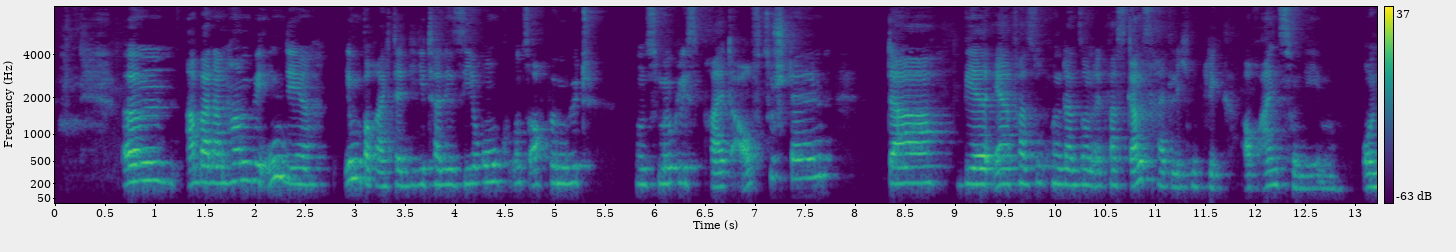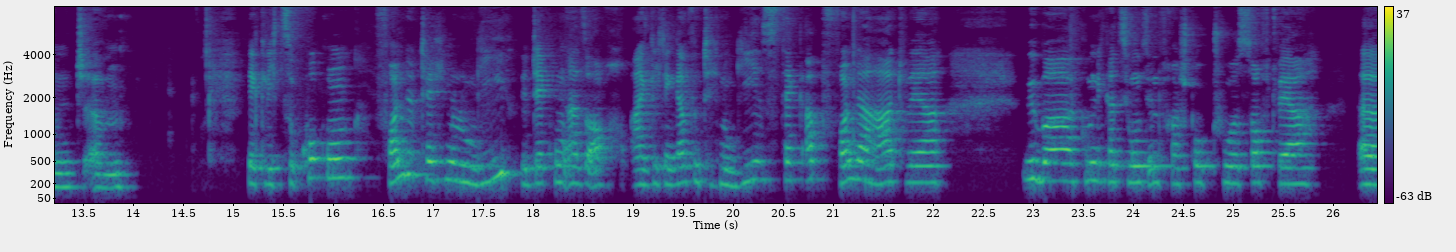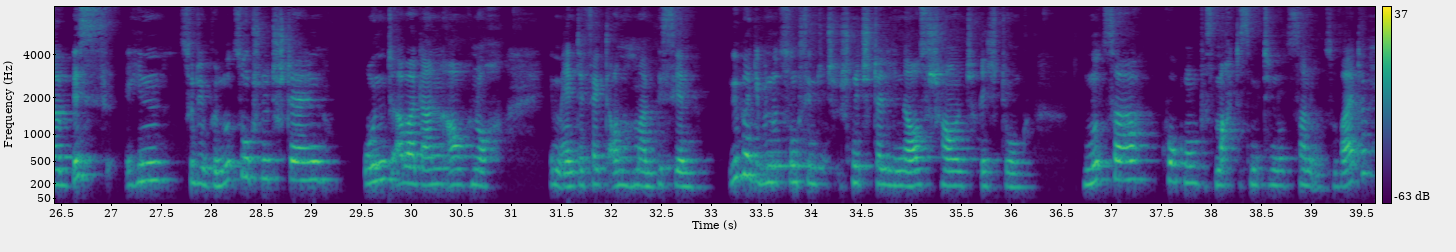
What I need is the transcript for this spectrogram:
Ähm, aber dann haben wir in der, im Bereich der Digitalisierung uns auch bemüht, uns möglichst breit aufzustellen. da wir eher versuchen, dann so einen etwas ganzheitlichen Blick auch einzunehmen und ähm, wirklich zu gucken von der Technologie. Wir decken also auch eigentlich den ganzen Technologie-Stack ab, von der Hardware über Kommunikationsinfrastruktur, Software äh, bis hin zu den Benutzungsschnittstellen und aber dann auch noch im Endeffekt auch noch mal ein bisschen über die Benutzungsschnittstelle hinausschauend Richtung Nutzer gucken, was macht es mit den Nutzern und so weiter.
